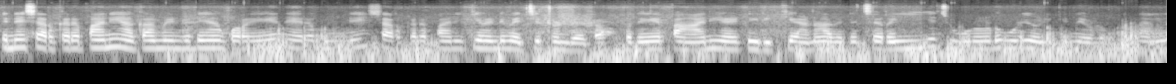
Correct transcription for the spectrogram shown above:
പിന്നെ ശർക്കരപ്പാനി ആക്കാൻ വേണ്ടിയിട്ട് ഞാൻ കുറേ നേരം മുന്നേ ശർക്കരപ്പാനിക്ക് വേണ്ടി വെച്ചിട്ടുണ്ട് കേട്ടോ. അപ്പോൾ അതേ പാനിയായിട്ട് ഇരിക്കുകയാണ്. അതിന്റെ ചെറിയ ചൂടോട് കൂടി ഒഴിക്കുന്നേ ഉള്ളൂ. നല്ല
